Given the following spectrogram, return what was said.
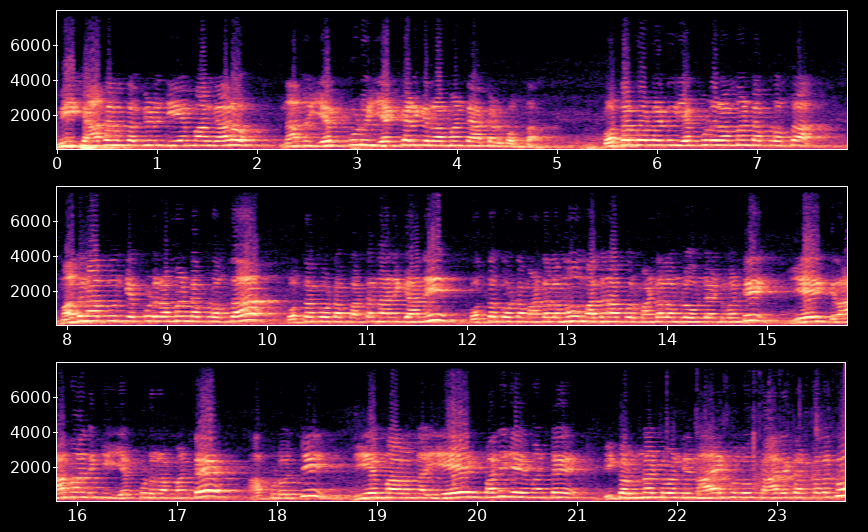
మీ శాసన సభ్యుడు జిఎంఆర్ గారు నన్ను ఎప్పుడు ఎక్కడికి రమ్మంటే అక్కడికి వస్తా. కొత్తకోటకు ఎప్పుడు రమ్మంటే అప్పుడు వస్తా. మదనాపూర్కి ఎప్పుడు రమ్మంటే అప్పుడు వస్తా? కొత్తకోట పట్టణానికి కానీ కొత్తకోట మండలము మదనాపూర్ మండలంలో ఉండేటువంటి ఏ గ్రామానికి ఎప్పుడు రమ్మంటే అప్పుడు వచ్చి జిఎంఆర్ ఉన్న ఏం పని చేయమంటే ఇక్కడ ఉన్నటువంటి నాయకులు కార్యకర్తలకు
